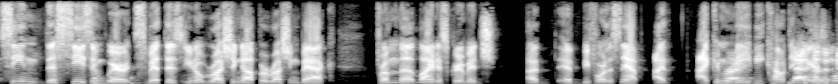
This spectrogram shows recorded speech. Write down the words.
seen this season where Smith is, you know, rushing up or rushing back from the line of scrimmage uh, uh, before the snap? I I can Right. maybe count a handful.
